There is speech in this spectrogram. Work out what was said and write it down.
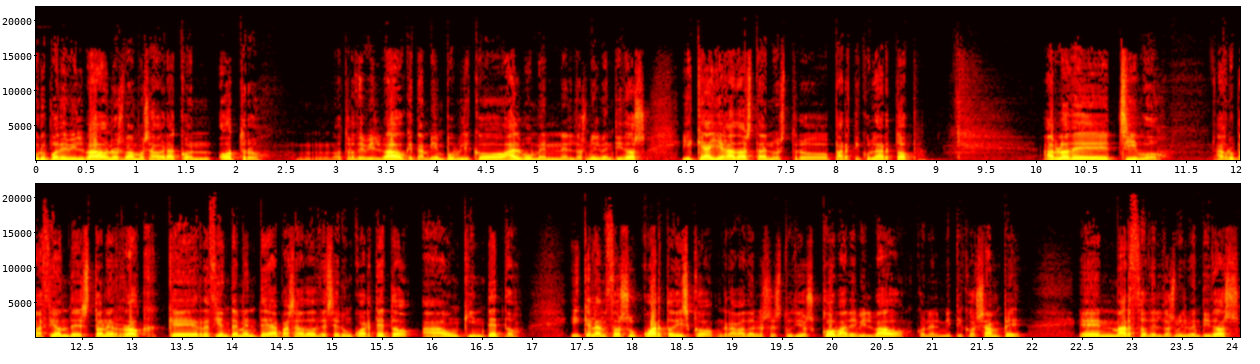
Grupo de Bilbao nos vamos ahora con otro, mm, otro de Bilbao que también publicó álbum en el 2022 y que ha llegado hasta nuestro particular top. Hablo de Chivo, agrupación de stoner rock que recientemente ha pasado de ser un cuarteto a un quinteto y que lanzó su cuarto disco, grabado en los estudios Cova de Bilbao, con el mítico Sampe, en marzo del 2022.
